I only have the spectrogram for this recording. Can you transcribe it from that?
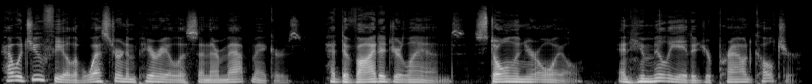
How would you feel if Western imperialists and their mapmakers had divided your lands, stolen your oil, and humiliated your proud culture?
